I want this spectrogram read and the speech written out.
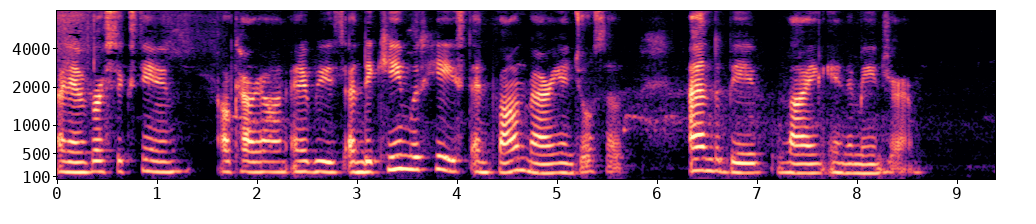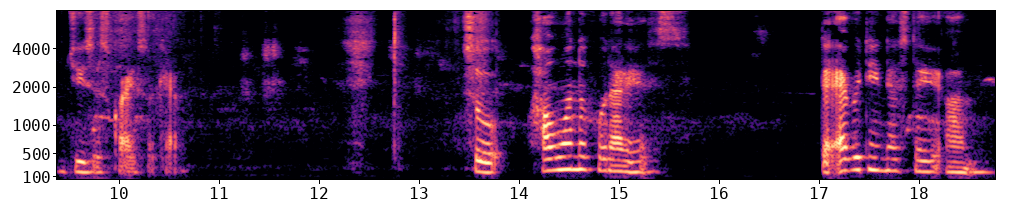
And in verse 16, I'll carry on, and it reads, And they came with haste and found Mary and Joseph and the babe lying in a manger. Jesus Christ, okay? So, how wonderful that is. That everything that's the, um,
